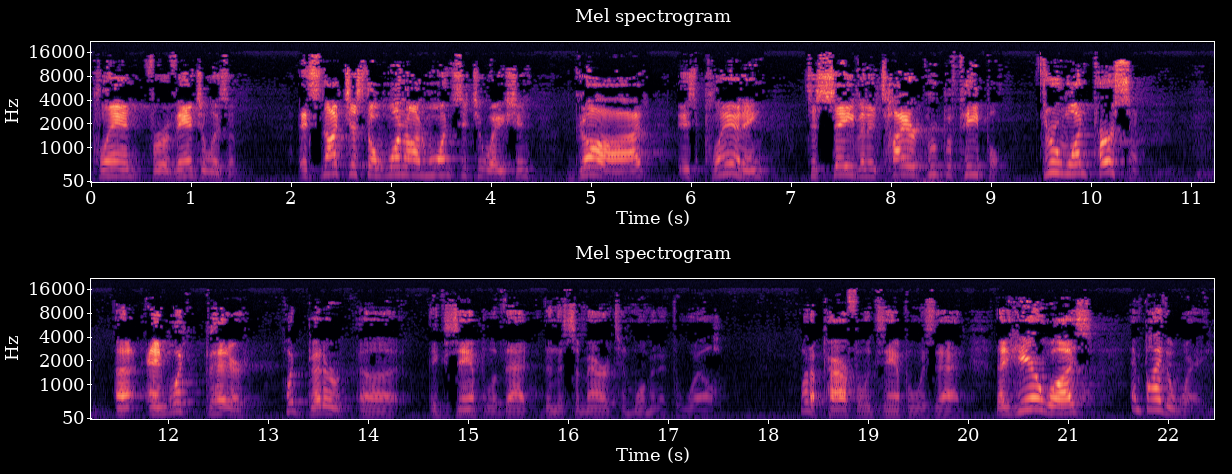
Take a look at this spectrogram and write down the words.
plan for evangelism. It's not just a one on one situation. God is planning to save an entire group of people through one person. Uh, and what better, what better uh, example of that than the Samaritan woman at the well? What a powerful example was that. That here was, and by the way,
